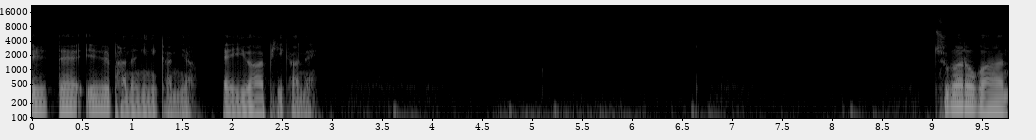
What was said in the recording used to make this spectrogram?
1대1 반응이니까요. A와 B 간에. 추가로 가한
